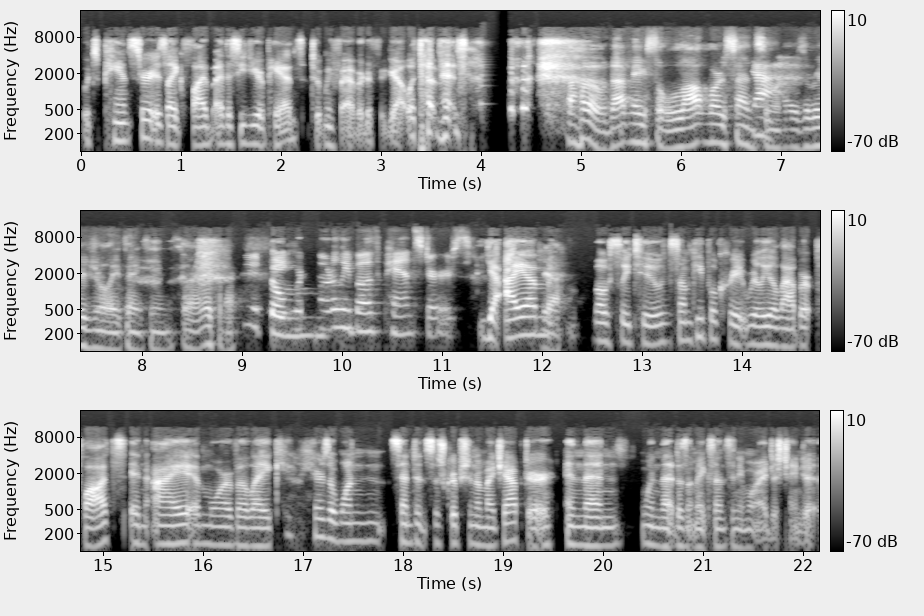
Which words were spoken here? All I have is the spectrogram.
which pantser is like fly by the seat of your pants. It took me forever to figure out what that meant. Oh, that makes a lot more sense yeah. than what I was originally thinking. So, okay. So we're totally both pantsters. Yeah, I am yeah. mostly too. Some people create really elaborate plots, and I am more of a like, here's a one sentence description of my chapter, and then when that doesn't make sense anymore, I just change it.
